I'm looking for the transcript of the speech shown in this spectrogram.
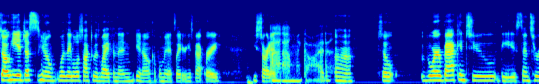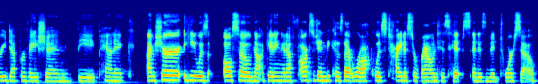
so he had just you know was able to talk to his wife and then you know a couple minutes later he's back where he, he started Oh my god. Uh, so we're back into the sensory deprivation, the panic. I'm sure he was also not getting enough oxygen because that rock was tightest around his hips and his mid torso.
